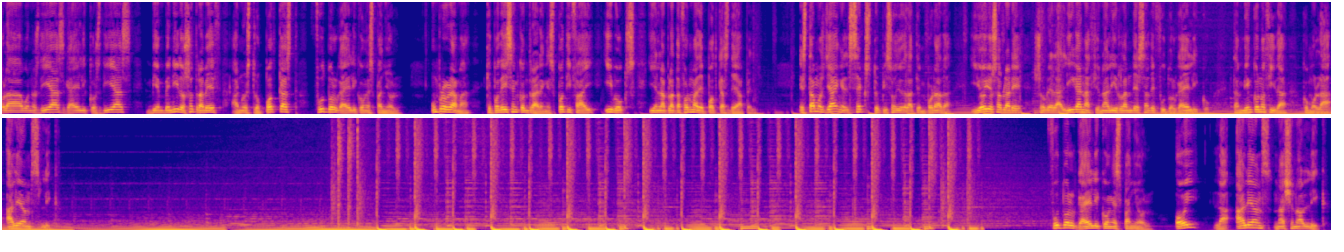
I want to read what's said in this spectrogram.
Hola, buenos días, gaélicos días. Bienvenidos otra vez a nuestro podcast Fútbol Gaélico en Español. Un programa que podéis encontrar en Spotify, Evox y en la plataforma de podcast de Apple. Estamos ya en el sexto episodio de la temporada y hoy os hablaré sobre la Liga Nacional Irlandesa de Fútbol Gaélico, también conocida como la Alliance League. Fútbol gaélico en español. Hoy, la Alliance National League.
